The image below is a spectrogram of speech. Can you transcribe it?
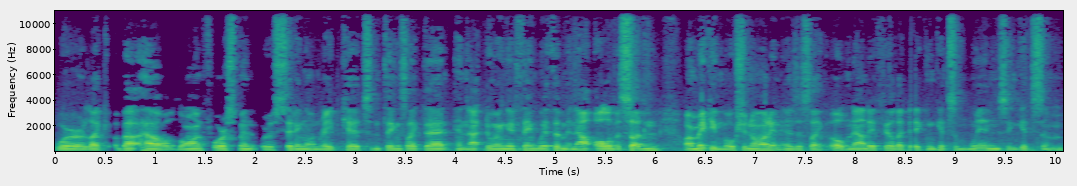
were like about how law enforcement were sitting on rape kits and things like that and not doing anything with them and now all of a sudden are making motion on it and it's just like oh now they feel like they can get some wins and get some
